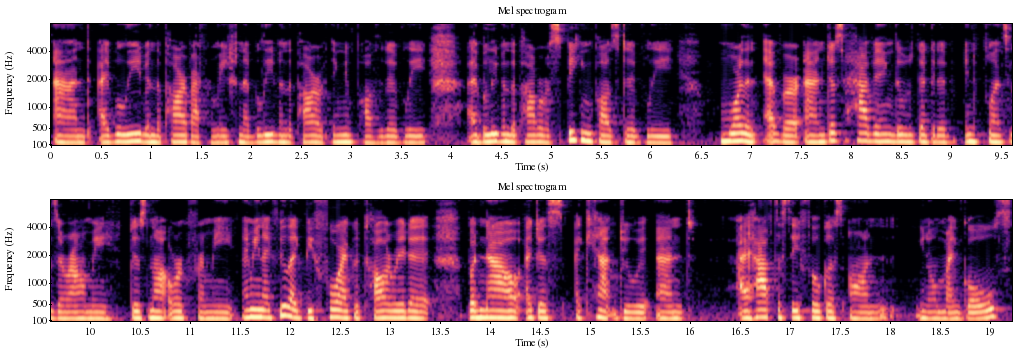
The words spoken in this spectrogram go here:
And I believe in the power of affirmation. I believe in the power of thinking positively. I believe in the power of speaking positively more than ever and just having those negative influences around me does not work for me. I mean, I feel like before I could tolerate it, but now I just I can't do it and I have to stay focused on, you know, my goals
